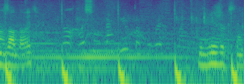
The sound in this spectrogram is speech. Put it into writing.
Назад давайте. Ну, вышел пробил, только в этот момент. И ближе к всем.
